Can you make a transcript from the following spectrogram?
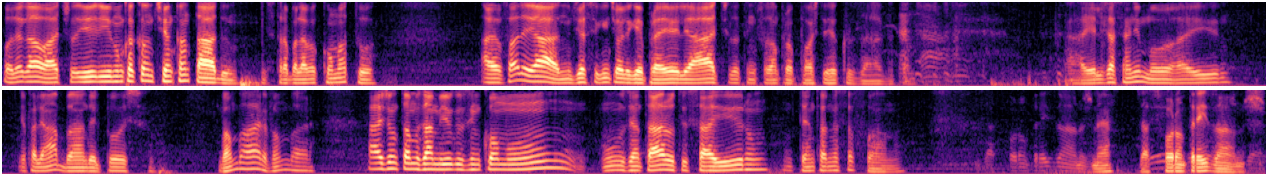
pô, legal, Átila. E ele nunca can, tinha cantado, ele trabalhava como ator. Aí eu falei, ah, no dia seguinte eu liguei para ele, Átila, tem que fazer uma proposta irrecusável. Tá? Aí ele já se animou. Aí eu falei, é uma banda. Ele, poxa, vambora, vambora. Aí juntamos amigos em comum, uns entraram, outros saíram, tentando dessa forma. Já se foram três anos, né? Já se foram três anos.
